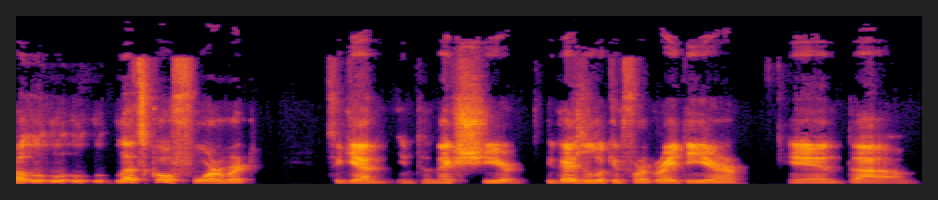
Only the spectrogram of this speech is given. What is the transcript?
but l- l- let's go forward so again into next year. You guys are looking for a great year, and um,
